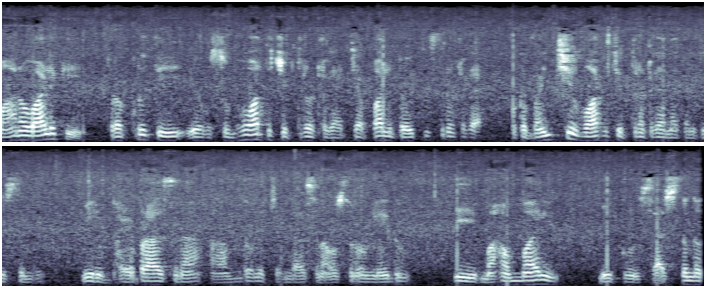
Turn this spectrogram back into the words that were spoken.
మానవాళికి ప్రకృతి ఒక శుభవార్త చెప్తున్నట్లుగా చెప్పాలని ప్రయత్నిస్తున్నట్లుగా ఒక మంచి వార్త చెప్తున్నట్లుగా నాకు అనిపిస్తుంది. మీరు భయపడాల్సిన ఆందోళన చెందాల్సిన అవసరం లేదు. ఈ మహమ్మారి మీకు శాశ్వతంగా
